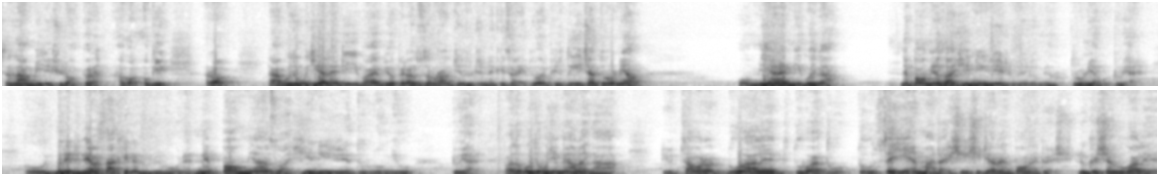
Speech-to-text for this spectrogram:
စဉ်းစားမိတယ်ရှုတော့ပြောတာအခု okay အဲ့တော့ဒါဘုဇုံကြီးကလည်းဒီဘာပြောဘယ်လောက်စုစမနာကိုကျေးဇူးတင်တဲ့ကိစ္စတွေပြောပြီးတေချာသူတို့နှစ်ယောက်ဟိုမြင်ရတဲ့မြင်ကွင်းကနှစ်ပေါင်းများစွာရင်းနှီးနေတဲ့လူတွေလိုမျိုးသူတို့နှစ်ယောက်ကိုတွေ့ရတယ် ဟိုမနေ့တနေ့ကစခင်းတဲ့လူမျိုးမဟုတ်နဲ့နှစ်ပေါင်းများစွာရင်းနှီးနေတဲ့သူလိုမျိုးတွေ့ရတယ်ဘာလို့ဘုံမှုကြီးမရောက်နိုင်ကဒီသာတော့ तू ကလည်း तू က तू तू စိတ်ရင်းအမှန်တိုင်းရှိရှိတရားတိုင်းပေါင်းတဲ့အတွက် location ကိုကလည်း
